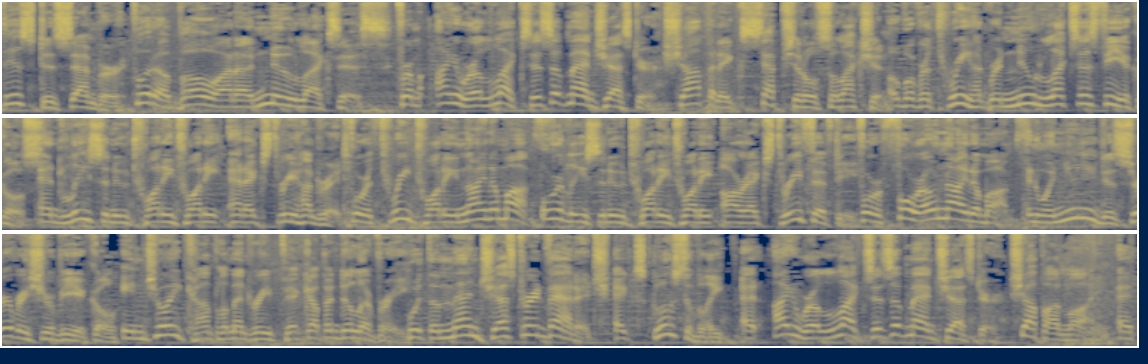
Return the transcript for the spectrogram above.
This December, put a bow on a new Lexus. From Ira Lexus of Manchester, shop an exceptional selection of over 300 new Lexus vehicles and lease a new 2020 NX300 for 329 a month or lease a new 2020 RX350 for 409 a month. And when you need to service your vehicle, enjoy complimentary pickup and delivery with the Manchester Advantage exclusively at Ira Lexus of Manchester. Shop online at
